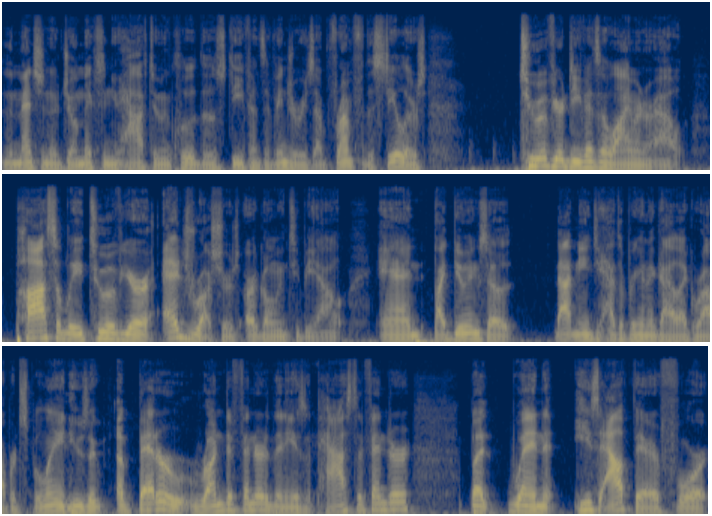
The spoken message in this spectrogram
the mention of Joe Mixon, you have to include those defensive injuries up front for the Steelers. Two of your defensive linemen are out. Possibly two of your edge rushers are going to be out, and by doing so, that means you have to bring in a guy like Robert Spillane, who's a, a better run defender than he is a pass defender. But when he's out there for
